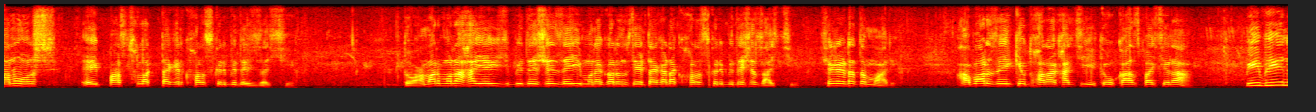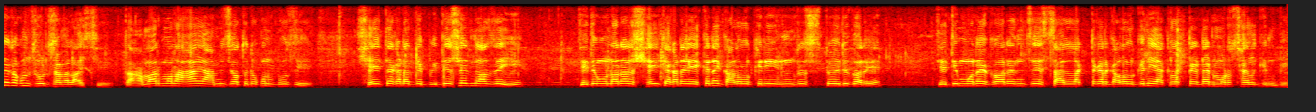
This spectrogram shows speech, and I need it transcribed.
মানুষ এই পাঁচ ছ লাখ টাকার খরচ করে বিদেশ যাচ্ছে। তো আমার মনে হয় এই বিদেশে যেই মনে করেন যে টাকাটা খরচ করে বিদেশে যাচ্ছি সে টাকাটা তো মারে। আবার যেই কেউ ধরা খাচ্ছি, কেউ কাজ পাচ্ছে না, বিভিন্ন রকম ঝুট ঝামেলা আসছে। তা আমার মনে হয় আমি যতটুকুন বুঝি, সেই টাকাটাতে বিদেশে না যেই যদি ওনারা সেই টাকাটা এখানে গাড়ল কিনে ইনভেস্ট তৈরি করে যদি মনে করেন যে চার লাখ টাকার গাড়ল কিনে এক লাখ টাকার মোটর সাইকেল কিনবে।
